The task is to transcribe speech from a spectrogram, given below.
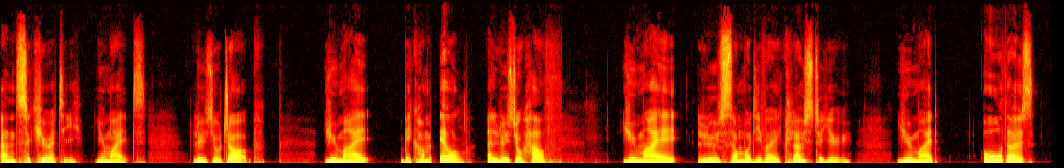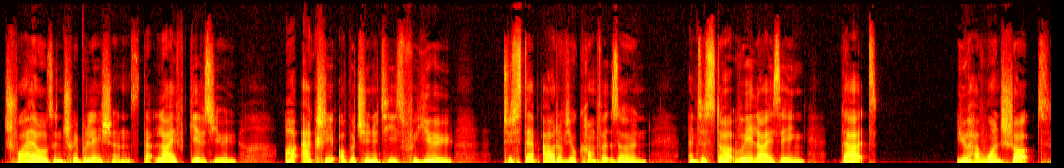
and security. You might lose your job. You might become ill and lose your health. You might lose somebody very close to you. You might, all those trials and tribulations that life gives you are actually opportunities for you to step out of your comfort zone and to start realizing that you have one shot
